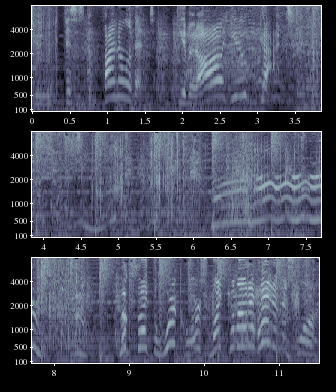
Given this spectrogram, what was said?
Two. This is the final event. Give it all you've got. Looks like the workhorse might come out ahead in this one.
